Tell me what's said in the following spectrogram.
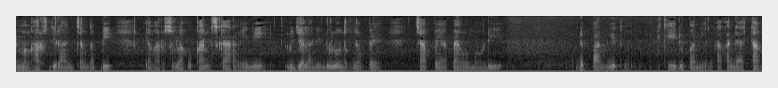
emang harus dirancang tapi yang harus lo lakukan sekarang ini lo jalanin dulu untuk nyampe capek apa yang lo mau di depan gitu di kehidupan yang akan datang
